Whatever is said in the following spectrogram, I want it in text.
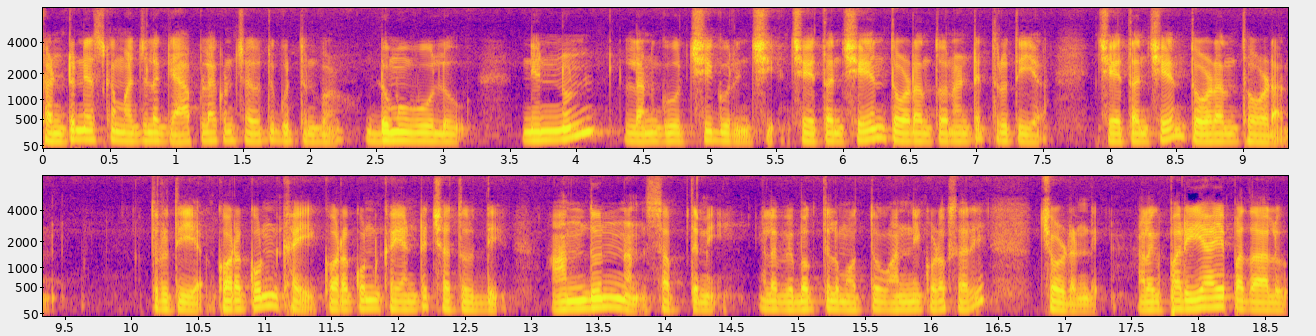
కంటిన్యూస్గా మధ్యలో గ్యాప్ లేకుండా చదివితే గుర్తుండి డుమువులు. నిన్నున్ లన్ గూర్చి గురించి. చేతన్ చేన్ తోడంతోనంటే తృతీయ. చేతన్ చేన్ తోడన్ తోడన్. తృతీయ. కొరకున్ ఖై కొరకున్ ఖై అంటే చతుర్థి. అందున్నన్ సప్తమి. ఇలా విభక్తులు మొత్తం అన్నీ కూడా ఒకసారి చూడండి. అలాగే పర్యాయ పదాలు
